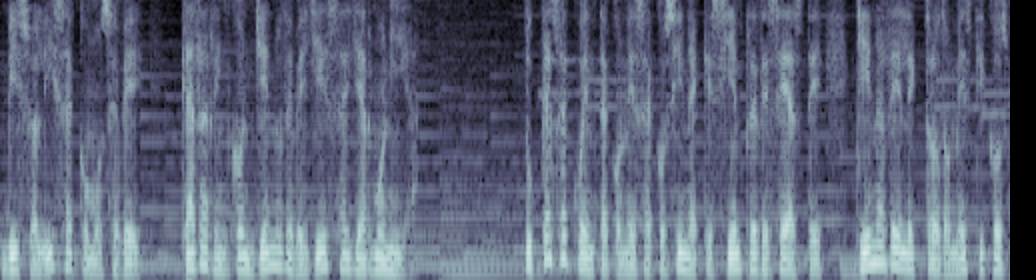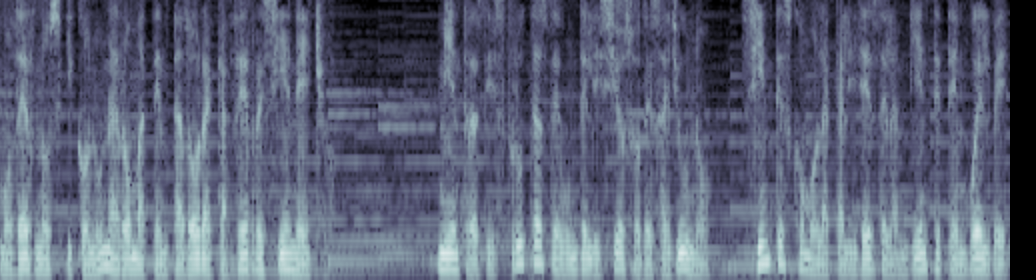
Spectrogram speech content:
Visualiza cómo se ve, cada rincón lleno de belleza y armonía. Tu casa cuenta con esa cocina que siempre deseaste, llena de electrodomésticos modernos y con un aroma tentador a café recién hecho. Mientras disfrutas de un delicioso desayuno, sientes como la calidez del ambiente te envuelve,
